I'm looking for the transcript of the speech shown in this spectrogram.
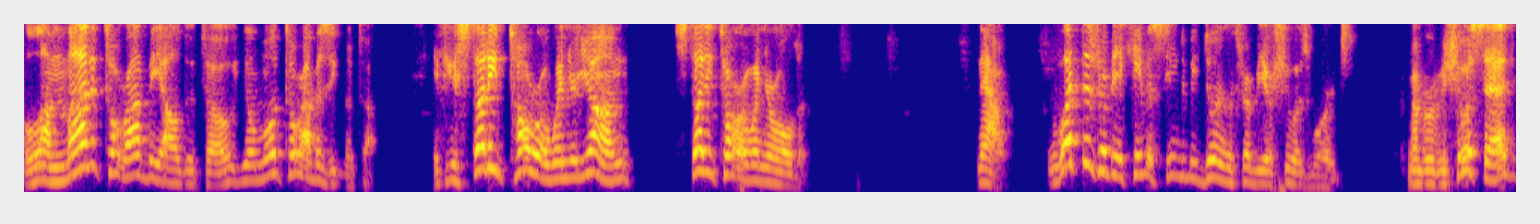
Lamad Torah bialduto, Yilmod Torah beziknuto. If you studied Torah when you're young, study Torah when you're older. Now, what does Rabbi Akiva seem to be doing with Rabbi Yeshua's words? Remember, Rabbi Yeshua said,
